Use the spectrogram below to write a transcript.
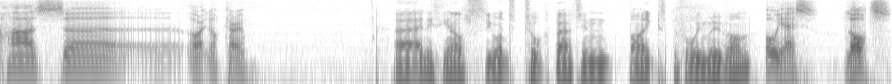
has uh, all right? No, carry on. Uh, anything else you want to talk about in bikes before we move on? Oh yes, lots.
